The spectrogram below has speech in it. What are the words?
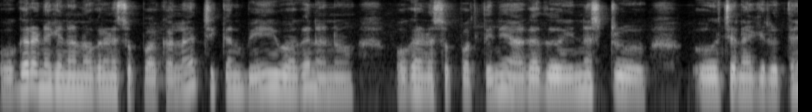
ಒಗ್ಗರಣೆಗೆ ನಾನು ಒಗ್ಗರಣೆ ಸೊಪ್ಪು ಹಾಕಲ್ಲ. ಚಿಕನ್ ಬೇಯುವಾಗ ನಾನು ಒಗ್ಗರಣೆ ಸೊಪ್ಪು ಹಾಕ್ತೀನಿ. ಆಗ ಅದು ಇನ್ನಷ್ಟು ಚೆನ್ನಾಗಿರುತ್ತೆ.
